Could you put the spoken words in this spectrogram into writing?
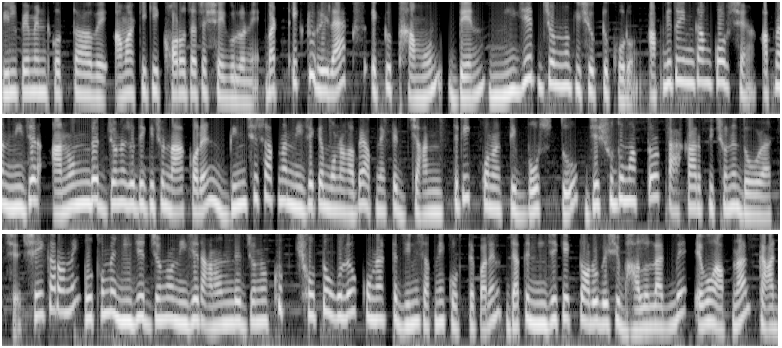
বিল পেমেন্ট করতে হবে, আমার কি কি খরচ আছে সেগুলো নিয়ে। বাট একটু রিল্যাক্স একটু থামুন দেন নিজের জন্য কিছু একটু করুন। আপনি তো ইনকাম করছেন, আপনার নিজের আনন্দের জন্য যদি কিছু না করেন, দিন শেষে আপনার নিজেকে মনে হবে আপনি একটা যান্ত্রিক কোন একটি বস্তু যে শুধুমাত্র টাকার পিছনে দৌড়াচ্ছে। সেই কারণে প্রথমে নিজের জন্য, নিজের আনন্দের জন্য খুব ছোট হলেও কোনো একটা জিনিস আপনি করতে পারেন, যাতে নিজেকে একটু আরও বেশি ভালো লাগবে এবং আপনার কাজ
